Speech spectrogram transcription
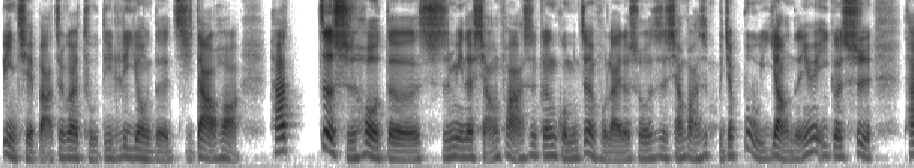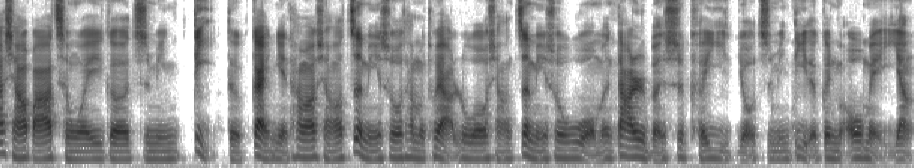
并且把这块土地利用的极大化。他这时候的实名的想法是跟国民政府来的时候是想法是比较不一样的，因为一个是他想要把它成为一个殖民地的概念，他们想要证明说他们脱亚入欧，想要证明说我们大日本是可以有殖民地的，跟你们欧美一样。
